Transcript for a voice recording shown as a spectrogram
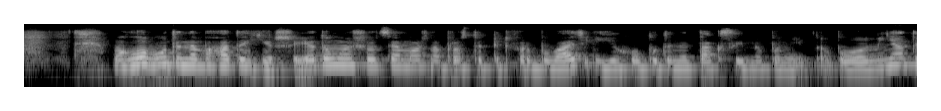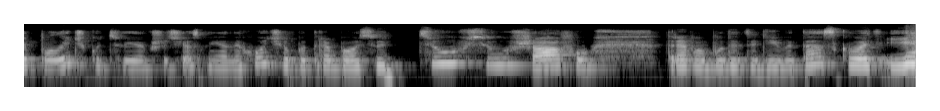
могло бути набагато гірше. Я думаю, що це можна просто підфарбувати і його буде не так сильно помітно. Бо міняти поличку цю, якщо чесно, я не хочу, бо треба ось цю всю шафу треба буде тоді витаскувати і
